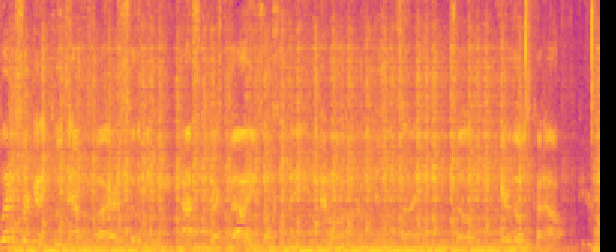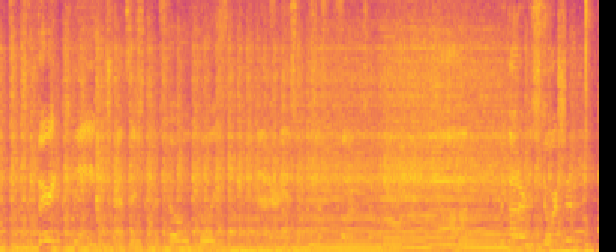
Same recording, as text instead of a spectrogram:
splitter circuit includes amplifiers so that we can pass the correct values over to the analog or the digital side. So hear those cut out. It's a very clean transition. There's no noise in that area, so it's just color to tone. Uh, we got our distortion.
